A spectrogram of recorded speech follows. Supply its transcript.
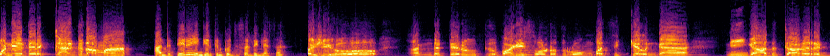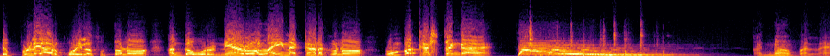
பொன்னியா தெரு கரெக்ட் தாம்மா. அந்த தெரு எங்க இருக்குன்னு கொஞ்சம் சொல்றீங்களா சார் ஐயோ அந்த தெருவுக்கு வழி சொல்றது ரொம்ப சிக்கலுங்க. நீங்க அதுக்காக ரெண்டு பிள்ளையார் கோயில சுத்தணும் அங்க ஒரு நேரம் லைனை கடக்கணும். ரொம்ப கஷ்டங்க. அண்ணாமலை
